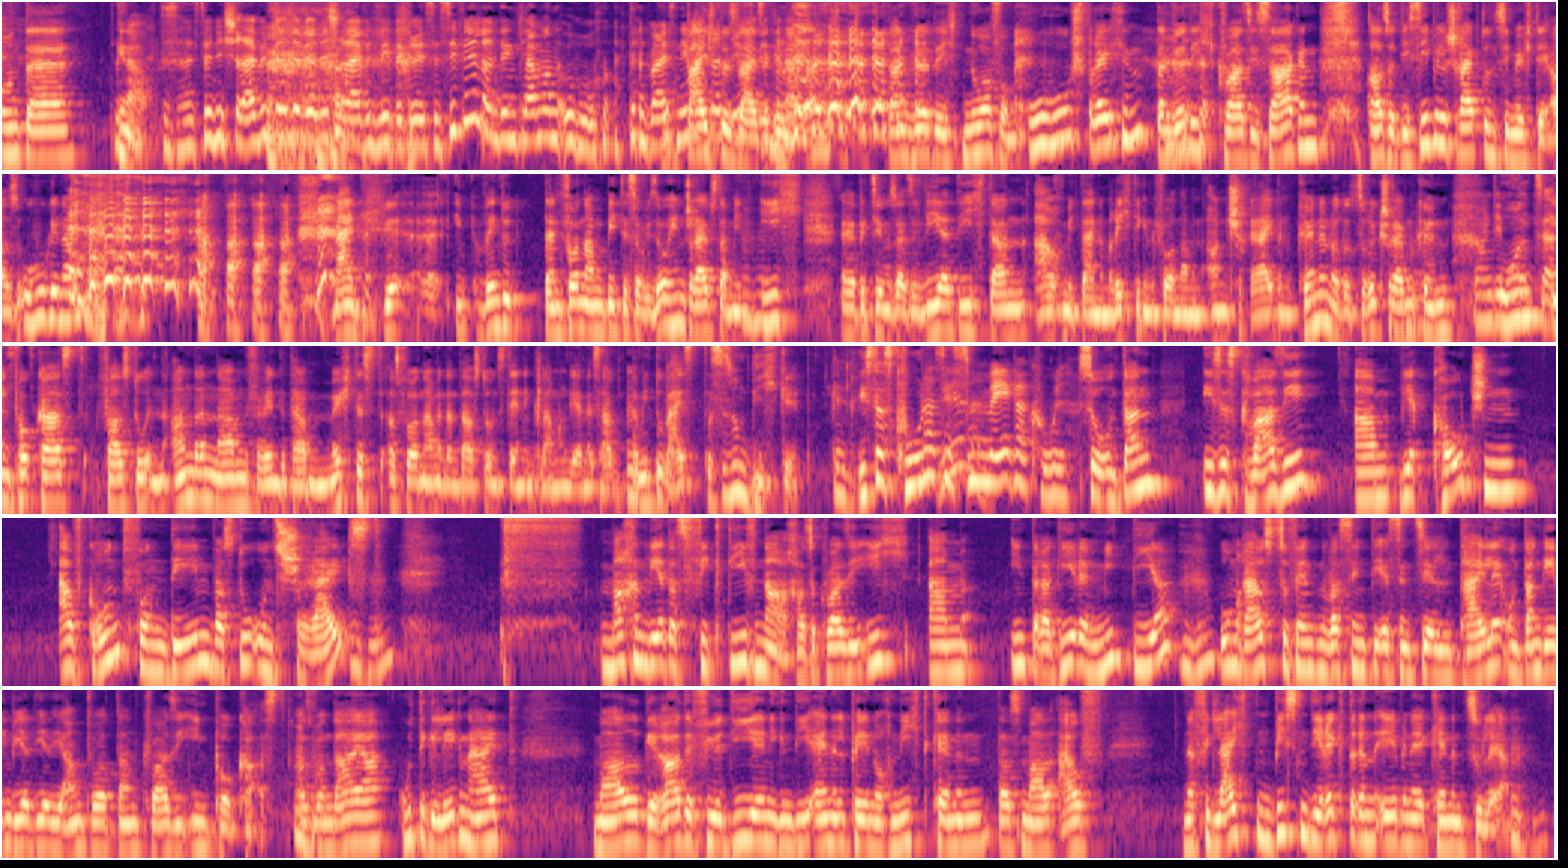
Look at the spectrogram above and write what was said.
Und äh, genau. Das heißt, wenn ich schreiben würde, würde ich schreiben, liebe Grüße Sibyl und in Klammern Uhu. Dann weiß niemand, Beispielsweise, genau. Dann, dann würde ich nur vom Uhu sprechen. Dann würde ich quasi sagen, also die Sibyl schreibt uns, sie möchte als Uhu genannt werden. Nein, wir, äh, wenn du deinen Vornamen bitte sowieso hinschreibst, damit Mhm. ich äh, bzw. wir dich dann auch mit deinem richtigen Vornamen anschreiben können oder zurückschreiben können. Mhm. Und im Podcast. im Podcast, falls du einen anderen Namen verwendet haben möchtest als Vornamen, dann darfst du uns den in Klammern gerne sagen, damit du weißt, dass es um dich geht. Genau. Ist das cool? Das ist mega cool. So, und dann ist es quasi, ähm, wir coachen aufgrund von dem, was du uns schreibst, f- machen wir das fiktiv nach. Also quasi ich ähm, interagiere mit dir, um rauszufinden, was sind die essentiellen Teile und dann geben wir dir die Antwort dann quasi im Podcast. Also von daher gute Gelegenheit, mal gerade für diejenigen, die NLP noch nicht kennen, das mal auf einer vielleicht ein bisschen direkteren Ebene kennenzulernen.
